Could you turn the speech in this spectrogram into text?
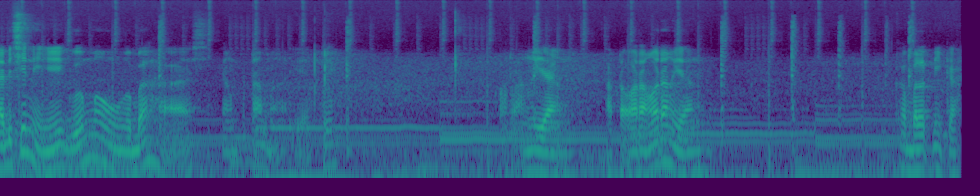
nah di sini gue mau ngebahas yang pertama yaitu orang yang atau orang-orang yang kebelet nikah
